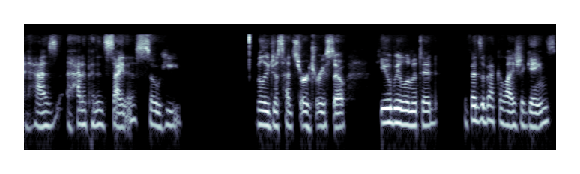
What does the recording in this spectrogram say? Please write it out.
has had appendicitis, so he really just had surgery, so he'll be limited. Defensive back Elijah Gaines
